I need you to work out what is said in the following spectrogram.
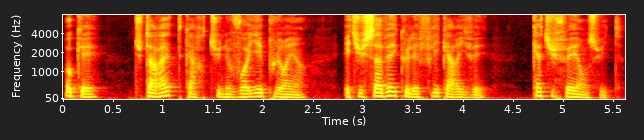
Ok, tu t'arrêtes car tu ne voyais plus rien, et tu savais que les flics arrivaient. Qu'as-tu fait ensuite?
